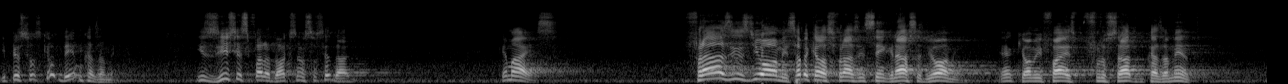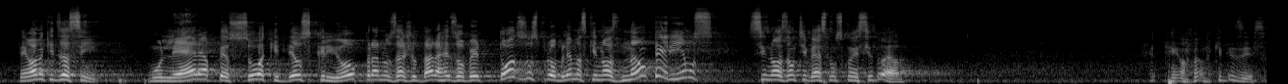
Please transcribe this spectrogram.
e pessoas que odeiam casamento. Existe esse paradoxo na sociedade. O que mais? Frases de homem. Sabe aquelas frases sem graça de homem? Né, que homem faz frustrado com o casamento? Tem homem que diz assim: mulher é a pessoa que Deus criou para nos ajudar a resolver todos os problemas que nós não teríamos se nós não tivéssemos conhecido ela. Tem homem que diz isso.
